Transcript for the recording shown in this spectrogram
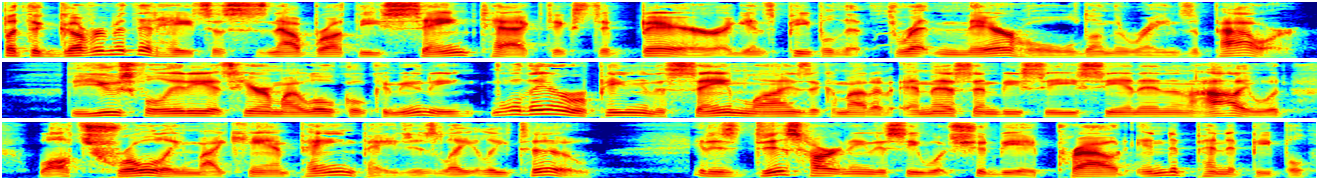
But the government that hates us has now brought these same tactics to bear against people that threaten their hold on the reins of power. The useful idiots here in my local community, well, they are repeating the same lines that come out of MSNBC, CNN, and Hollywood while trolling my campaign pages lately, too. It is disheartening to see what should be a proud, independent people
